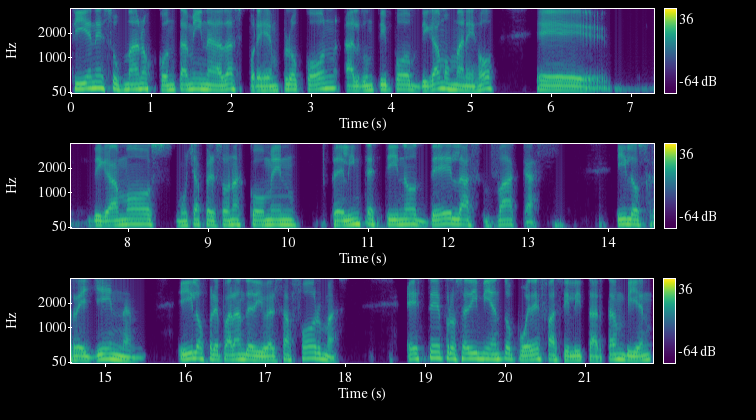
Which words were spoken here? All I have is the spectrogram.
tiene sus manos contaminadas, por ejemplo, con algún tipo, digamos, manejo, eh, digamos, muchas personas comen el intestino de las vacas y los rellenan y los preparan de diversas formas. este procedimiento puede facilitar también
